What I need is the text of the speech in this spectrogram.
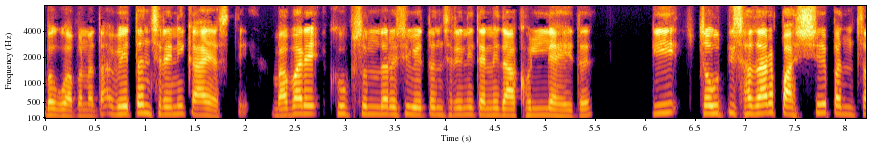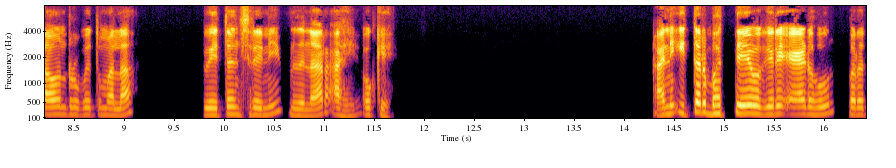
बघू आपण आता. वेतन श्रेणी काय असते? बाबा रे खूप सुंदर अशी वेतन श्रेणी त्यांनी दाखवलेली आहे इथं की चौतीस हजार पाचशे पंचावन्न रुपये तुम्हाला वेतन श्रेणी मिळणार आहे. ओके. आणि इतर भत्ते वगैरे ऍड होऊन परत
